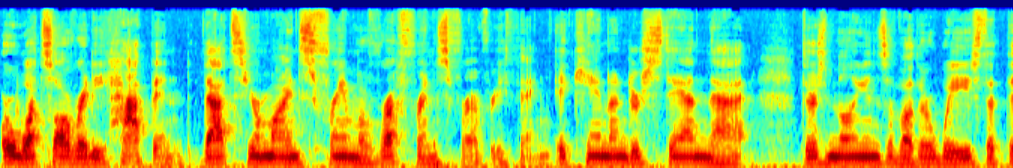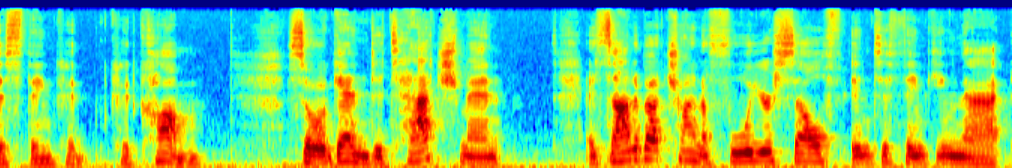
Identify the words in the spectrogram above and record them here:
or what's already happened. That's your mind's frame of reference for everything. It can't understand that there's millions of other ways that this thing could could come. So again, detachment it's not about trying to fool yourself into thinking that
